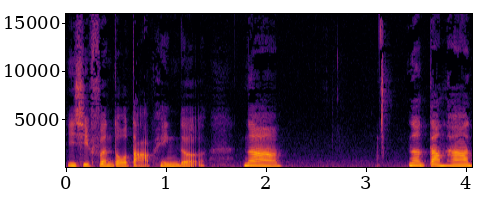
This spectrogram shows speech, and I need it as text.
一起奋斗打拼的。那那当他，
